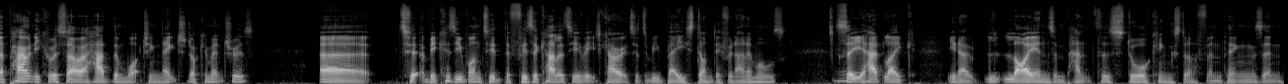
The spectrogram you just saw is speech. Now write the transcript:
apparently Kurosawa had them watching nature documentaries. Uh, to, because he wanted the physicality of each character to be based on different animals. So you had like you know lions and panthers stalking stuff and things, and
